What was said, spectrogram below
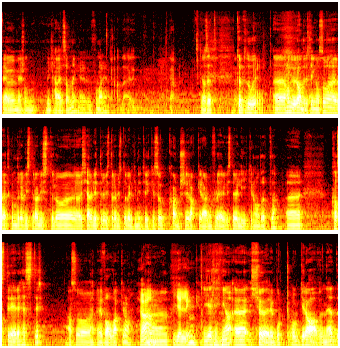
Det er jo mer sånn militærsammenheng eh, for meg. Ja. Ja, det er, ja. Uansett. Tømte doer. Han gjorde andre ting også. Jeg vet ikke om dere, Hvis dere har lyst til å kjære lyttere, hvis dere har lyst til å velge nytt yrke, så kanskje rakker er noe for dere hvis dere liker noe av dette. Kastrere hester. Altså eh, vallaker, da. Ja, Eh, Gjelling. ja. Eh, kjøre bort og grave ned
